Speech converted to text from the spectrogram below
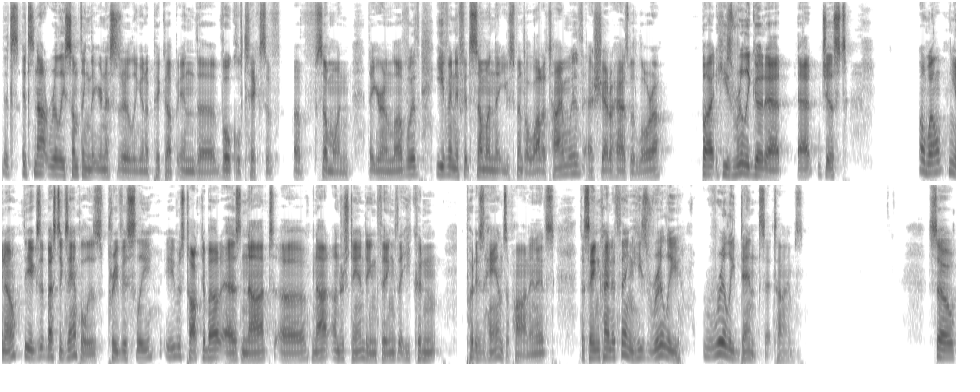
It's it's not really something that you're necessarily going to pick up in the vocal tics of of someone that you're in love with, even if it's someone that you've spent a lot of time with, as Shadow has with Laura. But he's really good at at just Oh well, you know the ex- best example is previously he was talked about as not uh, not understanding things that he couldn't put his hands upon, and it's the same kind of thing. He's really really dense at times. So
